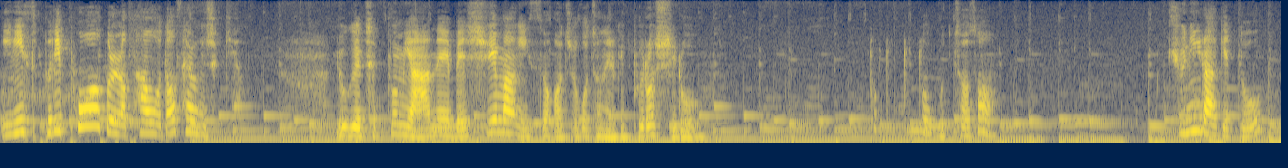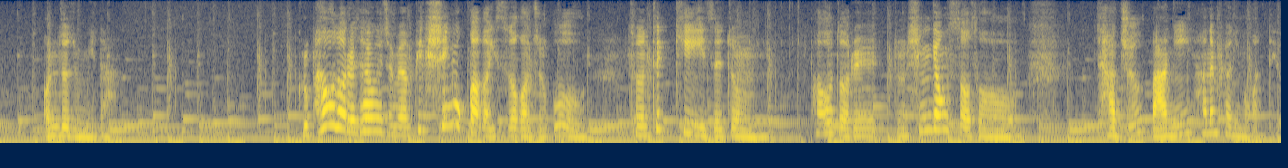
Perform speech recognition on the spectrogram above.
이니스프리 포어블러 파우더 사용해줄게요. 요게 제품이 안에 메쉬망이 있어가지고 저는 이렇게 브러쉬로 톡톡톡톡 묻혀서 균일하게 또 얹어줍니다. 그리고 파우더를 사용해주면 픽싱 효과가 있어가지고 저는 특히 이제 좀 파우더를 좀 신경 써서 자주 많이 하는 편인 것 같아요.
